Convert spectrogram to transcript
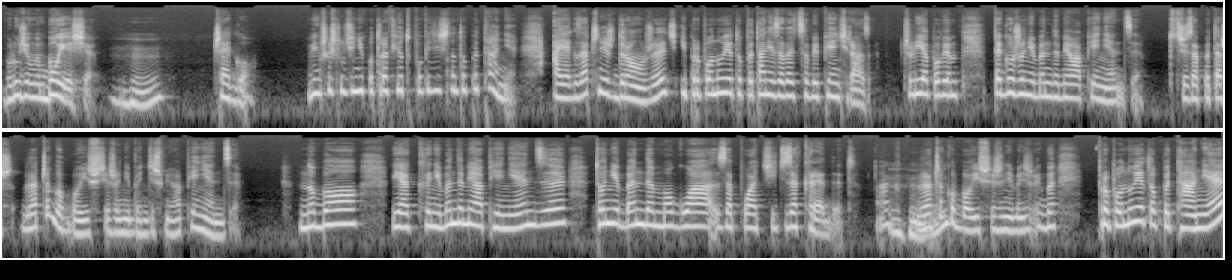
Bo ludzie mówią, boję się. Mhm. Czego? Większość ludzi nie potrafi odpowiedzieć na to pytanie. A jak zaczniesz drążyć i proponuję to pytanie zadać sobie pięć razy. Czyli ja powiem, tego, że nie będę miała pieniędzy. To się zapytasz, dlaczego boisz się, że nie będziesz miała pieniędzy? No bo jak nie będę miała pieniędzy, to nie będę mogła zapłacić za kredyt. Tak? Mhm. Dlaczego boisz się, że nie będziesz? Jakby proponuję to pytanie,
